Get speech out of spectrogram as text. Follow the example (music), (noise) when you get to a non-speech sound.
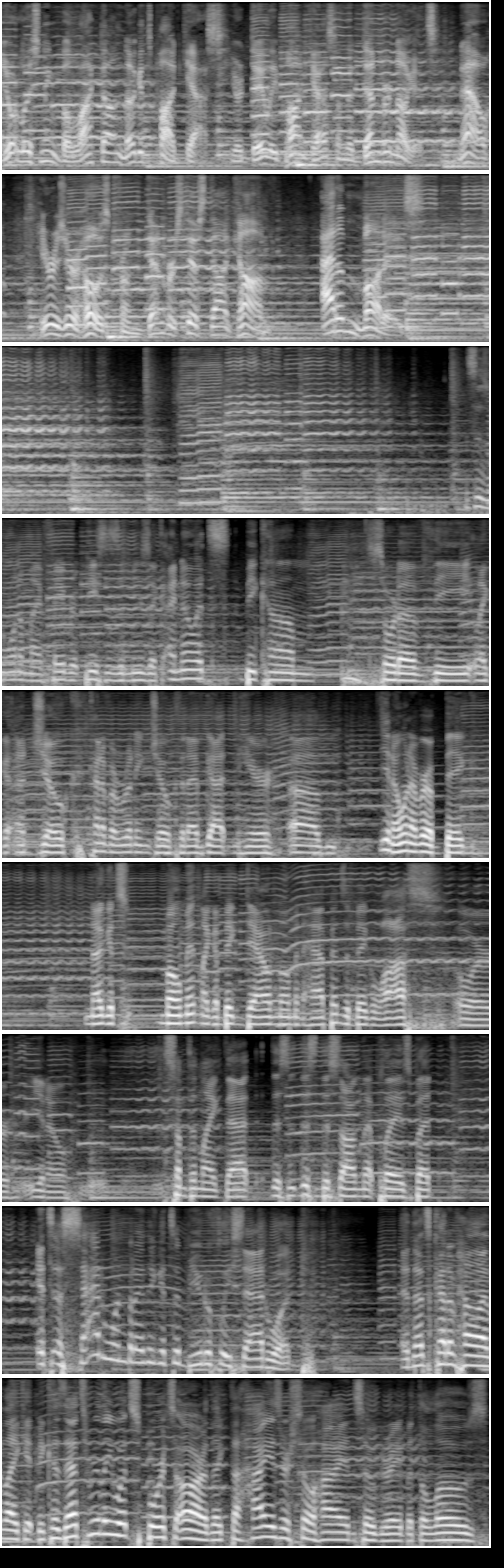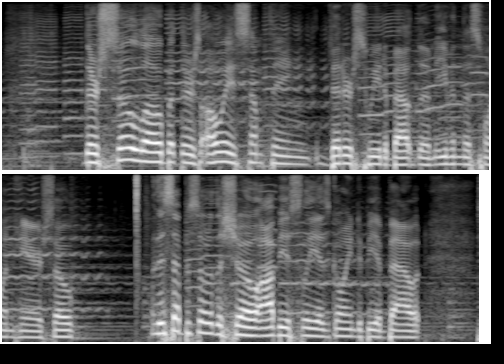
You're listening to the Locked On Nuggets podcast, your daily podcast on the Denver Nuggets. Now, here is your host from DenverStiffs.com, Adam Mares. This is one of my favorite pieces of music. I know it's become (clears throat) sort of the like a, a joke, kind of a running joke that I've gotten here. Um, you know, whenever a big Nuggets moment, like a big down moment happens, a big loss, or you know, something like that. This is this is the song that plays, but it's a sad one, but I think it's a beautifully sad one. And that's kind of how I like it because that's really what sports are. Like the highs are so high and so great, but the lows they're so low, but there's always something bittersweet about them, even this one here. So, this episode of the show obviously is going to be about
